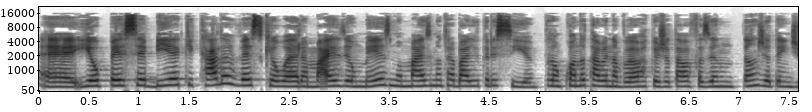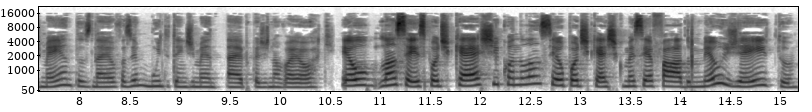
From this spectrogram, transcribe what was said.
É, e eu percebia que cada vez que eu era mais eu mesma, mais meu trabalho crescia. Então, quando eu estava em Nova York, eu já estava fazendo um tanto de atendimentos, né? Eu fazia muito atendimento na época de Nova York. Eu lancei esse podcast e quando lancei o podcast, comecei a falar do meu jeito,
